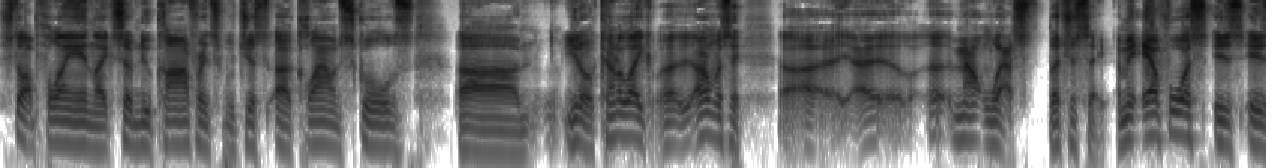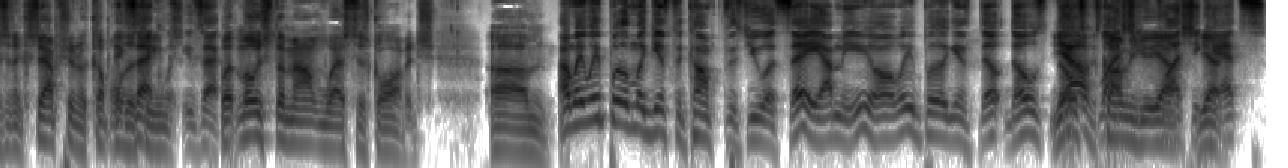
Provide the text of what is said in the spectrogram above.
start playing like some new conference with just uh, clown schools um, you know, kind of like uh, I don't want to say uh, uh, uh, Mountain West. Let's just say. I mean, Air Force is is an exception. A couple exactly, of the teams, exactly. But most of the Mountain West is garbage. Um, I mean, we put them against the Conference USA. I mean, you know, we put against th- those yeah, those flashy, yeah, flashy yeah. cats.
